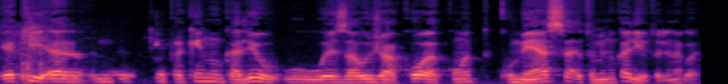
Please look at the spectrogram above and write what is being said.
É que, uh, para quem nunca leu, o Esaú Jacó conta- começa. Eu também nunca li, eu tô lendo agora.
